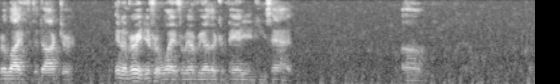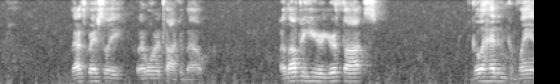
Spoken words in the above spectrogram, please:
her life with the Doctor in a very different way from every other companion he's had. Um, that's basically what I want to talk about. I'd love to hear your thoughts. go ahead and complain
